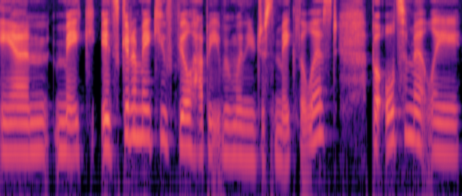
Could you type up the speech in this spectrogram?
and make it's going to make you feel happy even when you just make the list, but ultimately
